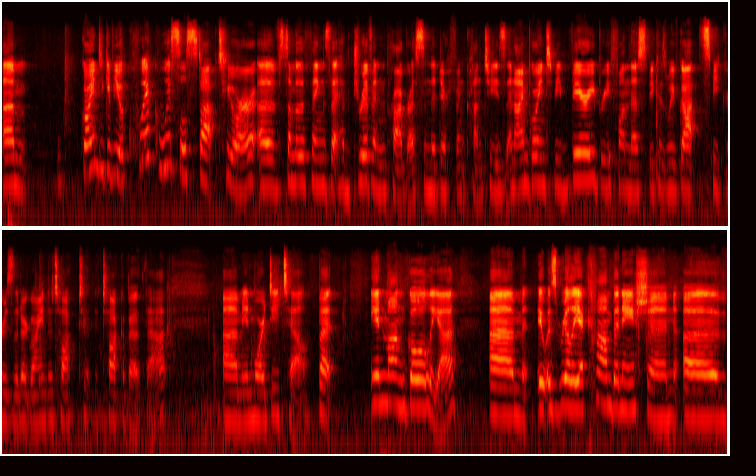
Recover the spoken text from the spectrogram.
Um, going to give you a quick whistle-stop tour of some of the things that have driven progress in the different countries, and I'm going to be very brief on this because we've got speakers that are going to talk to, talk about that um, in more detail. But in Mongolia, um, it was really a combination of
